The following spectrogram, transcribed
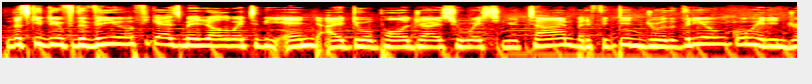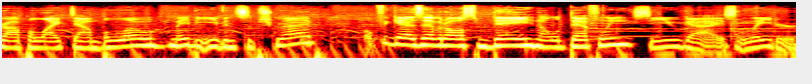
But that's gonna do it for the video. If you guys made it all the way to the end, I do apologize for wasting your time. But if you did enjoy the video, go ahead and drop a like down below. Maybe even subscribe. Hope you guys have an awesome day, and I will definitely see you guys later.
